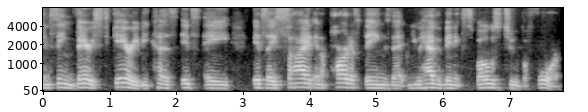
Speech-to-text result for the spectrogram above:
can seem very scary because it's a it's a side and a part of things that you haven't been exposed to before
